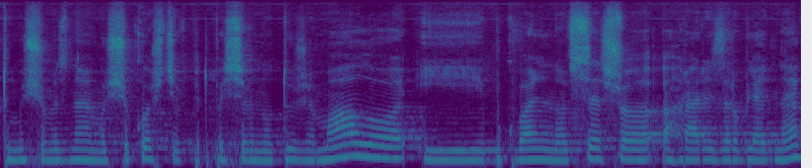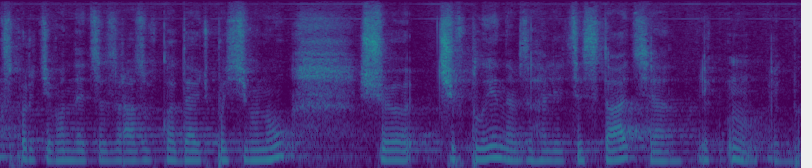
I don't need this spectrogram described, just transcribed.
Тому що ми знаємо, що коштів під посівну дуже мало, і буквально все, що аграрії заробляють на експорті, вони це зразу вкладають в посівну. Що чи вплине взагалі ця ситуація, як ну якби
